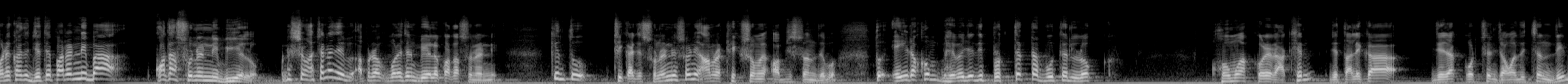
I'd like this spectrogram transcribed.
অনেক হয়তো যেতে পারেননি বা কথা শোনেননি বিএলও। অনেক সময় আছে না যে আপনারা বলেছেন বিএলও কথা শোনেননি। কিন্তু ঠিক আছে শোনেননি শুনি, আমরা ঠিক সময় অবজেকশন দেব। তো এই রকম ভেবে যদি প্রত্যেকটা বুথের লোক হোমওয়ার্ক করে রাখেন, যে তালিকা যে যা করছেন, জমা দিচ্ছেন, দিন,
